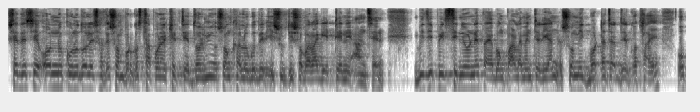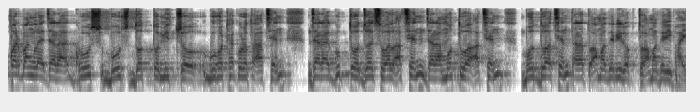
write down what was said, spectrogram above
সে দেশে অন্য কোন দলের সাথে সম্পর্ক স্থাপনের ক্ষেত্রে ধর্মীয় সংখ্যালঘুদের ইস্যুটি সবার আগে টেনে আনছেন। বিজেপির সিনিয়র নেতা এবং পার্লামেন্টারিয়ান শ্রমিক ভট্টাচার্যের কথায়, ওপার বাংলায় যারা ঘোষ, বোস, দত্ত, মিত্র গুহ ঠাকুরতা আছেন, যারা গুপ্ত, জয়সওয়াল আছেন, যারা মতুয়া আছেন, বৌদ্ধ আছেন, তারা তো আমাদেরই রক্ত, আমাদেরই ভাই।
